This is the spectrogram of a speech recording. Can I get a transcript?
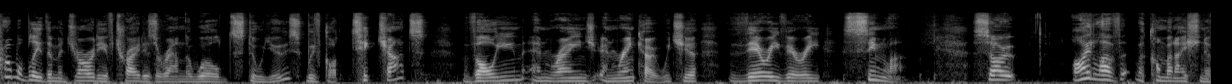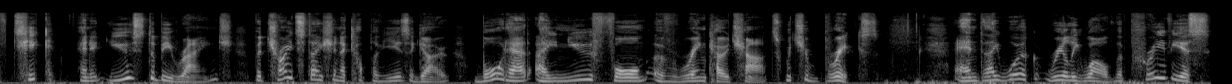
probably the majority of traders around the world still use. We've got tick charts volume and range and Renko which are very very similar. So I love a combination of tick and it used to be range but TradeStation a couple of years ago bought out a new form of Renko charts which are bricks and they work really well. The previous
